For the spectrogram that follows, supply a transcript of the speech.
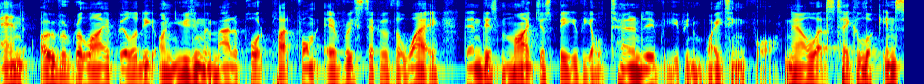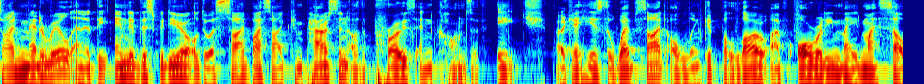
and over reliability on using the Matterport platform every step of the way, then this might just be the alternative you've been waiting for. Now let's take a look inside MetaReal and at the end of this video I'll do a side-by-side -side comparison of the pros and cons of each. Okay, here's the website, I'll link it below. I've already made myself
